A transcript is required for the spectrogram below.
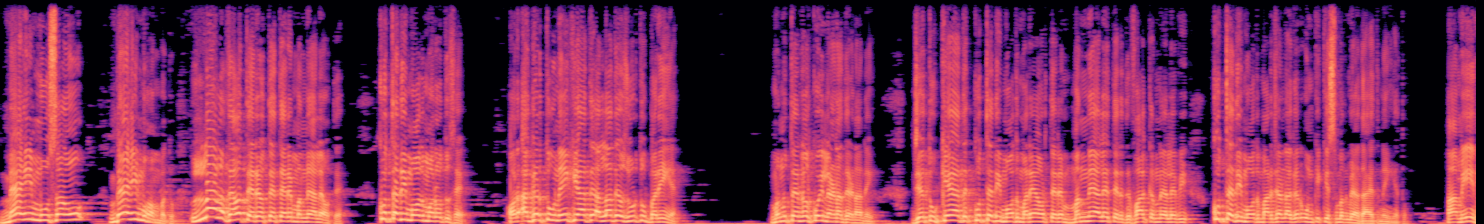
मैं ही मूसा हूँ, मैं ही मोहम्मद हूँ। लानत है तेरे होते, तेरे मनने वाले होते। कुत्ते दी मौत मरो तुसे और अगर तू नहीं किया तो अल्लाह के हजूर तू बरी है। मनु तेरे कोई लेना देना नहीं। जे तू क्या तो कुत्ते की मौत मरिया और तेरे मनने वाले, तेरे दिफा करने वाले भी कुत्ते की मौत मर जान अगर उनकी किस्मत में हदायत नहीं है तो। आमीन।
